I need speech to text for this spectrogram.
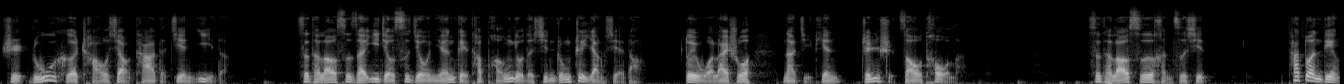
是如何嘲笑他的建议的。斯特劳斯在一九四九年给他朋友的信中这样写道：“对我来说，那几天真是糟透了。”斯特劳斯很自信，他断定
